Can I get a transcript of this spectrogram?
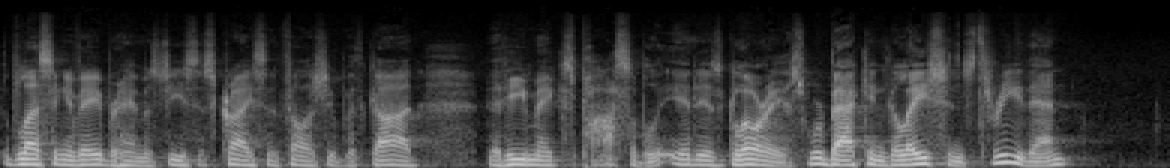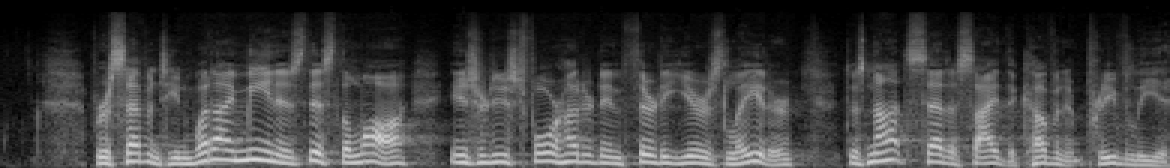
The blessing of abraham is jesus christ in fellowship with god that he makes possible. It is glorious. We're back in Galatians 3 then. Verse 17, what I mean is this the law, introduced 430 years later, does not set aside the covenant previously,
